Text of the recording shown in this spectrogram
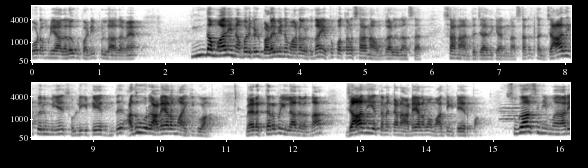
போட முடியாத அளவுக்கு படிப்பு இல்லாதவன். இந்த மாதிரி நபர்கள் பலவீனமானவர்கள் தான் எப்போ பார்த்தாலும் சார் நான் உங்களால் தான் சார். சார் நான் இந்த ஜாதிக்காரன் தான் சார். தன் ஜாதி பெருமையை சொல்லிக்கிட்டே இருந்து அது ஒரு அடையாளமாக ஆக்கிக்குவாங்க. வேறு திறமை இல்லாதவன் தான் ஜாதியை தனக்கான அடையாளமாக மாற்றிக்கிட்டே இருப்பான். சுகாசினி மாதிரி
